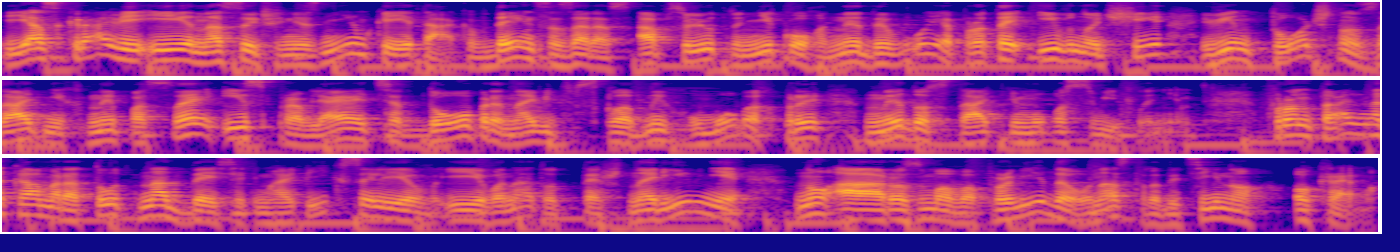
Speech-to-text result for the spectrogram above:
Яскраві і насичені знімки, і так, вдень це зараз абсолютно нікого не дивує, проте і вночі він точно задніх не пасе і справляється добре навіть в складних умовах при недостатньому освітленні. Фронтальна камера тут на 10 мегапікселів, і вона тут теж на рівні. Ну а розмова про відео у нас традиційно окремо.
